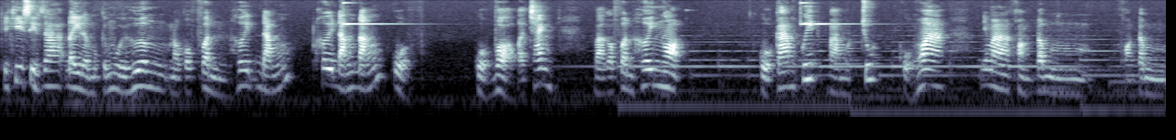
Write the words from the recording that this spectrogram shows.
Thì khi xịt ra, đây là một cái mùi hương nó có phần hơi đắng hơi đắng đắng của của vỏ và chanh và có phần hơi ngọt của cam quýt và một chút của hoa nhưng mà khoảng tầm khoảng tầm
